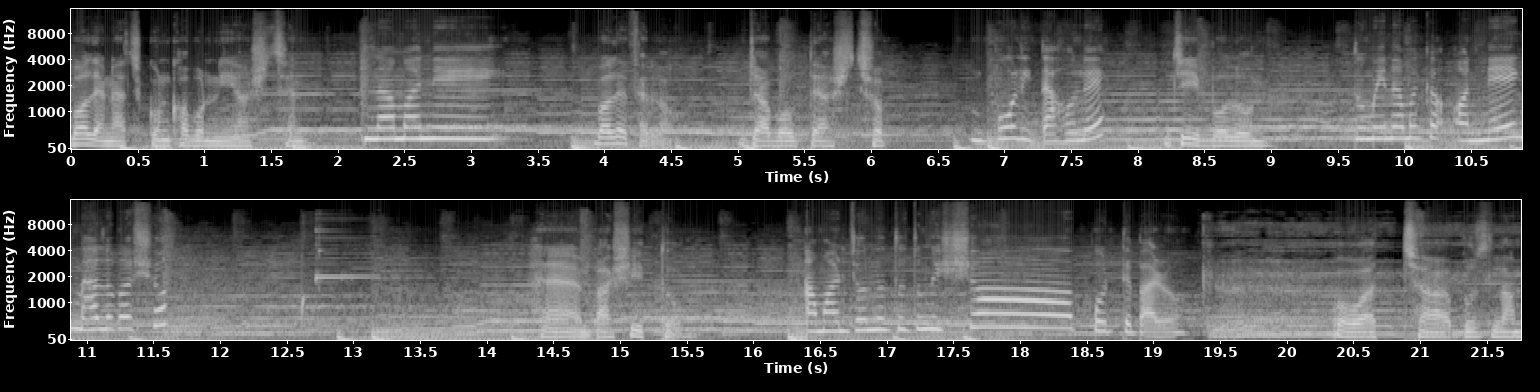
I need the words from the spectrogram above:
বলেন আজ কোন খবর নিয়ে আসছেন? না মানে? বলে ফেলো যা বলতে আসছো। বলি তাহলে। জি বলুন। তুমি না আমাকে অনেক ভালোবাসো? হ্যাঁ বাসি তো। আমার জন্য তো তুমি সব করতে পারো। ও আচ্ছা বুঝলাম।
